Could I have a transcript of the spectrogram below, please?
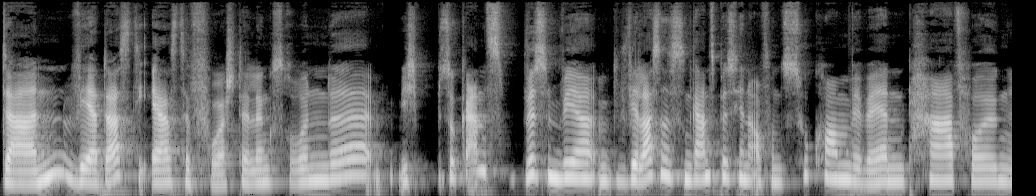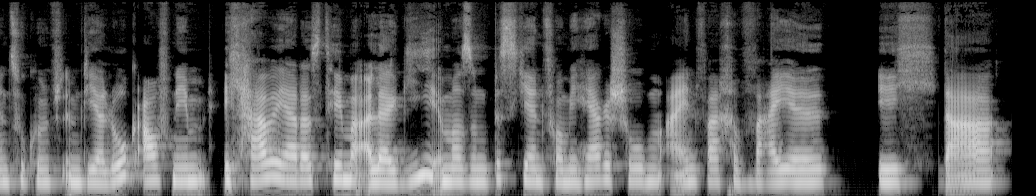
Dann wäre das die erste Vorstellungsrunde. Ich, so ganz wissen wir, wir lassen es ein ganz bisschen auf uns zukommen. Wir werden ein paar Folgen in Zukunft im Dialog aufnehmen. Ich habe ja das Thema Allergie immer so ein bisschen vor mir hergeschoben, einfach weil ich da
